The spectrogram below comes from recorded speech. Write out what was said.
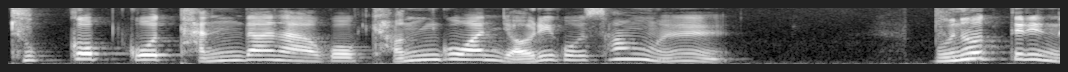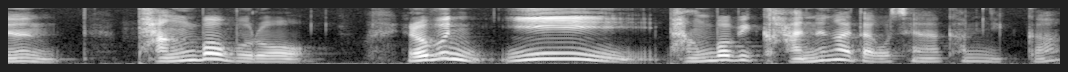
두껍고 단단하고 견고한 여리고 성을 무너뜨리는 방법으로 여러분, 이 방법이 가능하다고 생각합니까?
